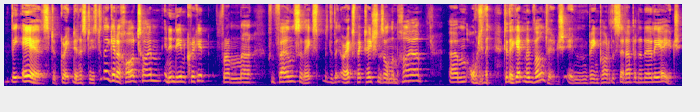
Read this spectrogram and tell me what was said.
the heirs to great dynasties, do they get a hard time in Indian cricket from, uh, from fans? Are, they are expectations on them higher? Um, or do they, do they get an advantage in being part of the setup at an early age?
